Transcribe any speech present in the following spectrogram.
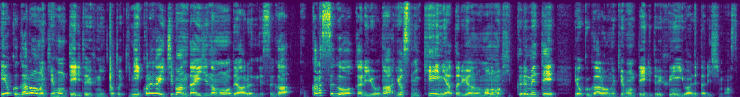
でよくガローの基本定理というふうに言ったときに、これが一番大事なものであるんですが、ここからすぐわかるような、要するに K に当たるようなものもひっくるめて、よくガローの基本定理というふうに言われたりします。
